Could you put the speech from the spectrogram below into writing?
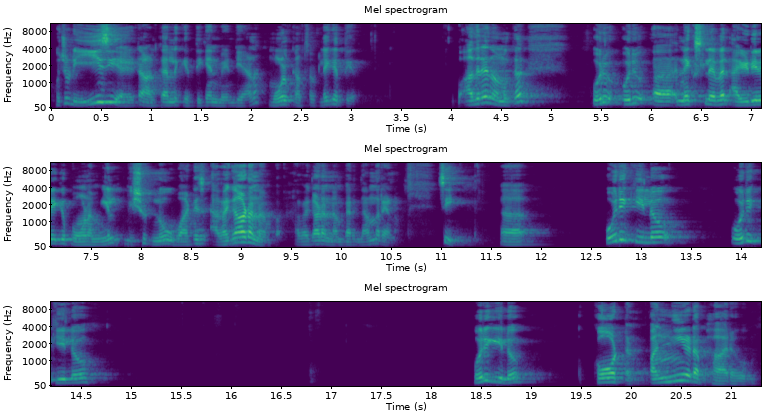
കുറച്ചുകൂടി ഈസി ആയിട്ട് ആൾക്കാരിലേക്ക് എത്തിക്കാൻ വേണ്ടിയാണ് മോൾ കൺസെപ്റ്റിലേക്ക് എത്തിയത്. അപ്പോൾ അതിനെ നമുക്ക് ഒരു ഒരു നെക്സ്റ്റ് ലെവൽ ഐഡിയയിലേക്ക് പോകണമെങ്കിൽ we should know what is Avogadro number Avogadro number എന്താണെന്ന് അറിയണം. സി ഒരു കിലോ ഒരു കിലോ ഒരു കിലോ കോട്ടൺ പഞ്ഞിയുടെ ഭാരവും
